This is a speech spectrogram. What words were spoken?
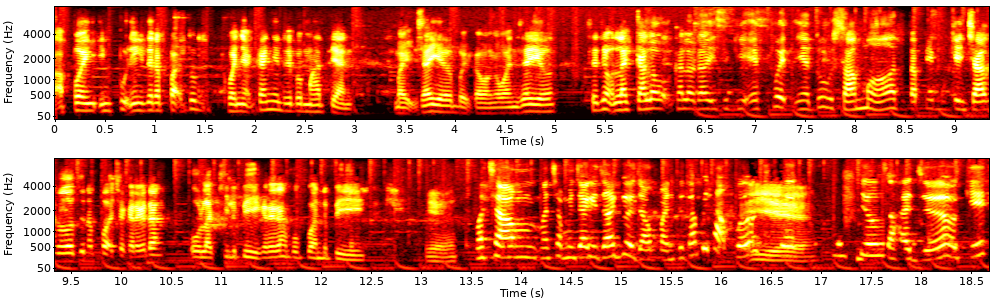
apa yang input yang kita dapat tu kebanyakannya dari pemerhatian baik saya, baik kawan-kawan saya. Saya tengok like, kalau kalau dari segi effortnya tu sama tetapi mungkin cara tu nampak macam kadang-kadang oh laki lebih, kadang-kadang perempuan lebih. Yeah. Macam macam menjaga-jaga jawapan tu tapi tak apa. Yeah. Kita sahaja, okay.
